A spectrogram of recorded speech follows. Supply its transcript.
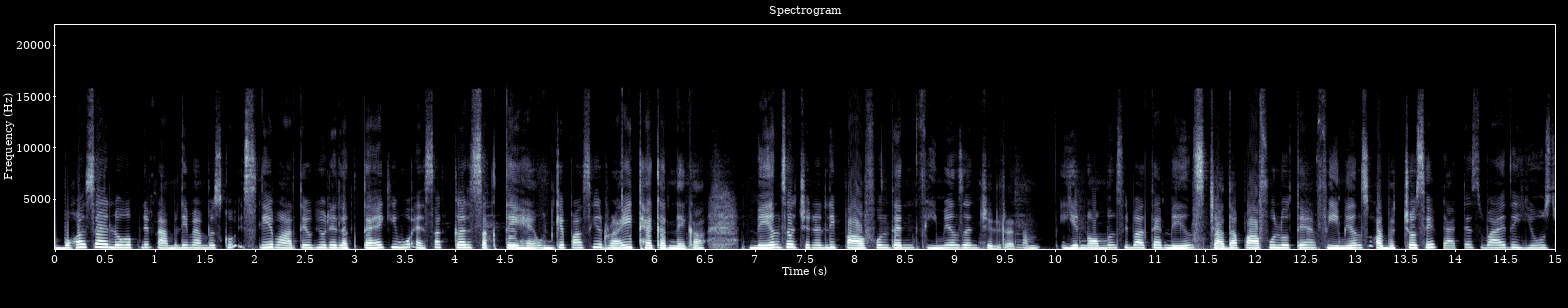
बहुत सारे लोग अपने फैमिली मेंबर्स को इसलिए मारते हो कि उन्हें लगता है कि वो ऐसा कर सकते हैं। उनके पास ये राइट है करने का। Males are generally powerful than females and children ये नॉर्मल सी बात है मेल्स ज़्यादा पावरफुल होते हैं फीमेल्स और बच्चों से। That is why they use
